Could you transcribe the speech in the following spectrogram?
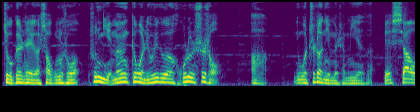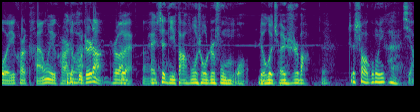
就跟这个少公说：“说你们给我留一个囫囵尸首啊！我知道你们什么意思，别削我一块砍我一块儿的，不值当是吧？对，嗯哎，身体发肤受之父母，留个全尸吧。对，这少公一看，行，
